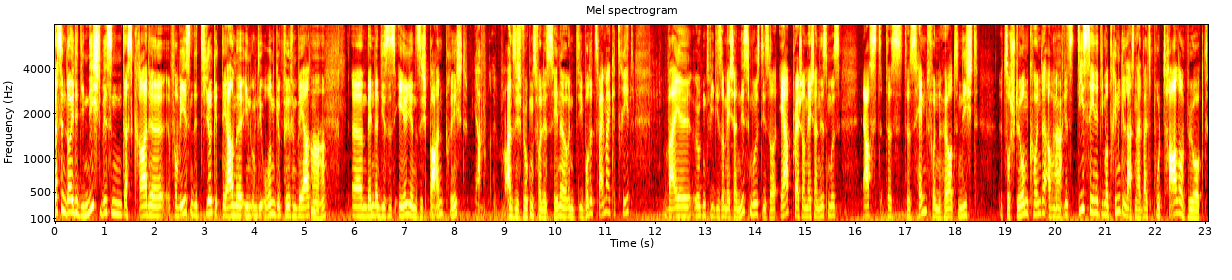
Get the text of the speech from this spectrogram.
Das sind Leute, die nicht wissen, dass gerade verwesende Tiergedärme ihnen um die Ohren gepfiffen werden, ähm, wenn dann dieses Alien sich Bahn bricht. Ja, wahnsinnig wirkungsvolle Szene und die wurde zweimal gedreht, weil irgendwie dieser Mechanismus, dieser Air Pressure Mechanismus erst das, das Hemd von Hurt nicht zerstören konnte, aber Ah. jetzt die Szene, die man drin gelassen hat, weil es brutaler wirkt,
